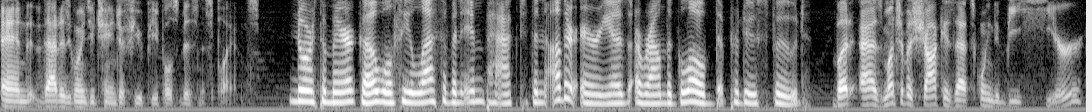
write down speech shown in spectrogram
And that is going to change a few people's business plans. North America will see less of an impact than other areas around the globe that produce food. But as much of a shock as that's going to be here,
